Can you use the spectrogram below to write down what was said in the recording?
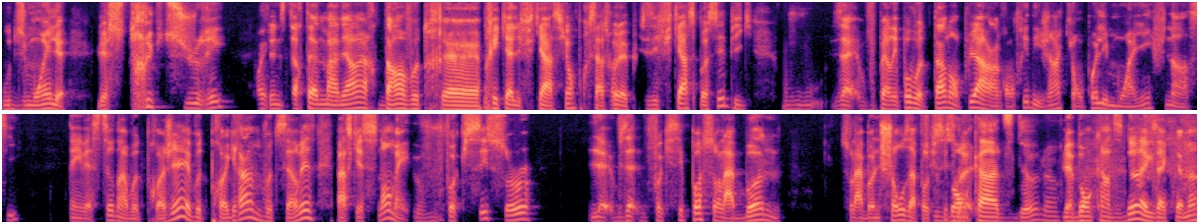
ou du moins le, structurer d'une certaine manière dans votre euh, préqualification pour que ça soit le plus efficace possible et que vous ne perdez pas votre temps non plus à rencontrer des gens qui n'ont pas les moyens financiers d'investir dans votre projet, votre programme, votre service. Parce que sinon, ben, vous focussez sur le, vous ne focussez pas sur la bonne sur la bonne chose à focuser le bon candidat. Le bon candidat, exactement.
